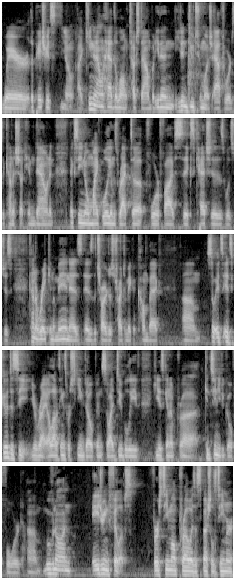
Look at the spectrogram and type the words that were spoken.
where the Patriots, you know, uh, Keenan Allen had the long touchdown, but he then he didn't do too much afterwards. It kind of shut him down. And next thing you know, Mike Williams racked up four, five, six catches, was just kind of raking them in as as the Chargers tried to make a comeback. Um, so it's it's good to see. You're right. A lot of things were schemed open. So I do believe he is going to uh, continue to go forward. Um, moving on, Adrian Phillips first team all pro as a specials teamer.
